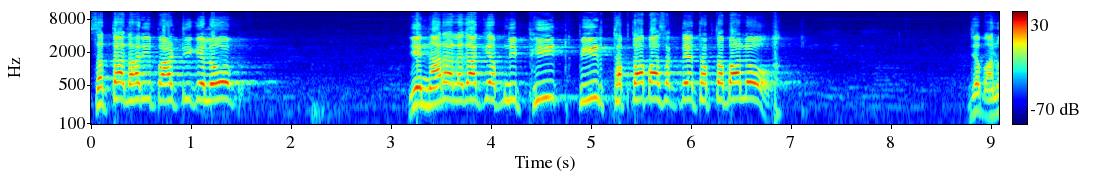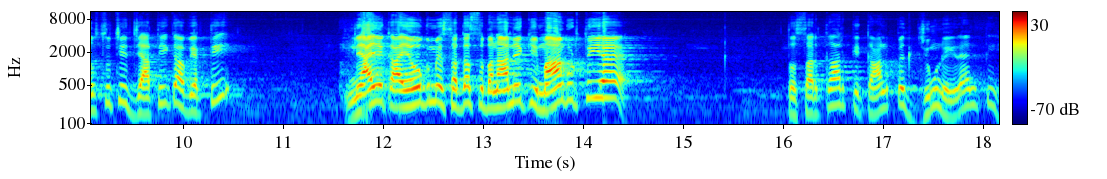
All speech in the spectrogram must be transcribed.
सत्ताधारी पार्टी के लोग ये नारा लगा के अपनी फीट, पीठ थपथपा सकते हैं, थपथपा लो। जब अनुसूचित जाति का व्यक्ति न्यायिक आयोग में सदस्य बनाने की मांग उठती है तो सरकार के कान पे जू नहीं रेंगती।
